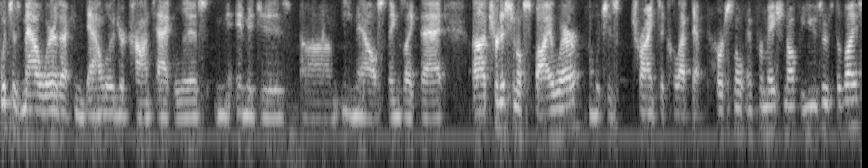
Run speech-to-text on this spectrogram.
which is malware that can download your contact list, m- images, um, emails, things like that. Uh, traditional spyware, which is trying to collect that personal information off a user's device.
